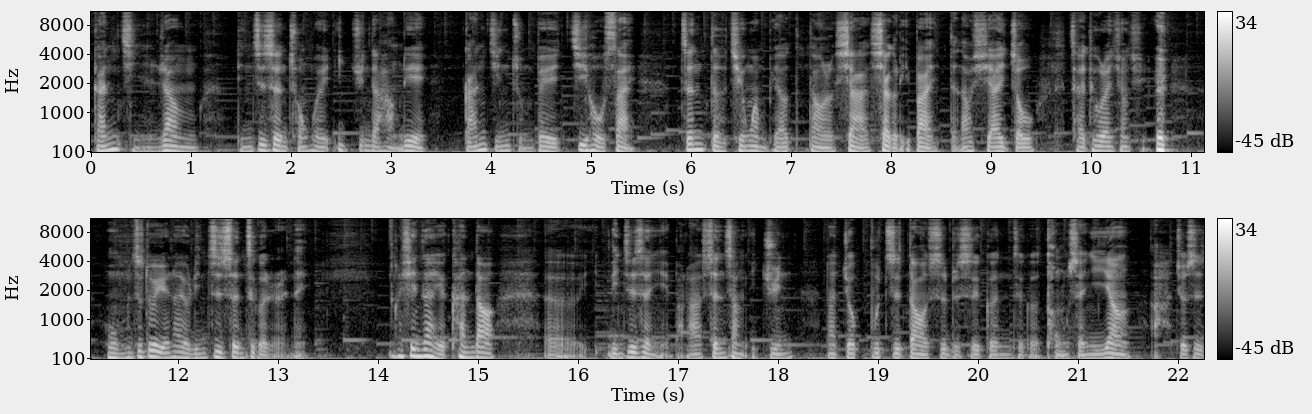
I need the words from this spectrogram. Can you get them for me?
赶紧让林志胜重回一军的行列，赶紧准备季后赛。真的千万不要等到了下下个礼拜，等到下一周才突然想起，哎。我们这队原来有林志胜这个人呢，那现在也看到，呃，林志胜也把他升上一军，那就不知道是不是跟这个统神一样啊，就是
